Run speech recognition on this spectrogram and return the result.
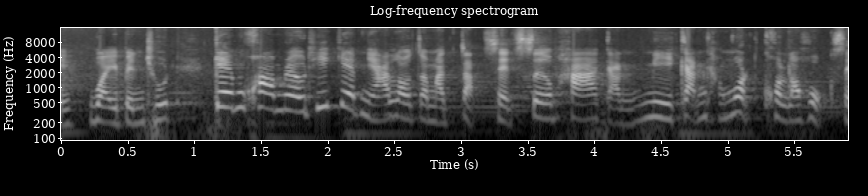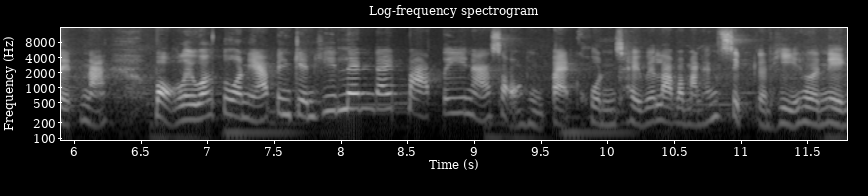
จัดไวเป็นชุด เกมความเร็วที่เกมนี้เราจะมาจัดเซตเสื้อผ้ากัน มีกันทั้งหมดคนละ 6 เซตนะ บอกเลยว่าตัวนี้เป็นเกมที่เล่นได้ปาร์ตี้นะ 2-8 คนใช้เวลาประมาณทั้ง 10 นาทีเท่านั้นเอง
